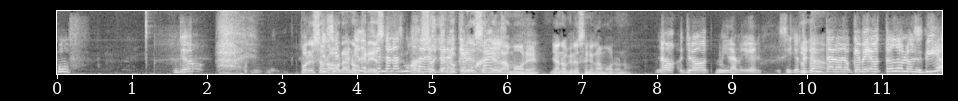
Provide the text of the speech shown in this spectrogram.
uff, yo... Por eso Yo no, ahora no crees. defiendo a las por eso ya no crees en el amor, ¿eh? Ya no crees en el amor, ¿o no? No, yo, mira, Miguel, si yo te ya- contara lo que veo todos los días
